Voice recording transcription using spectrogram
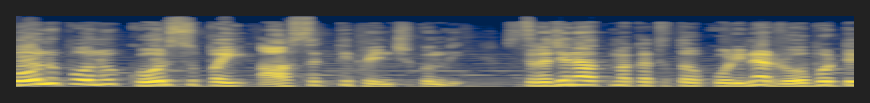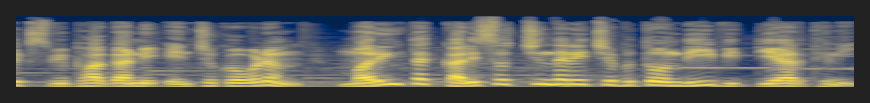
పోను పోను కోర్సుపై ఆసక్తి పెంచుకుంది. సృజనాత్మకతతో కూడిన రోబోటిక్స్ విభాగాన్ని ఎంచుకోవడం మరింత కలిసొచ్చిందని చెబుతోంది విద్యార్థిని.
